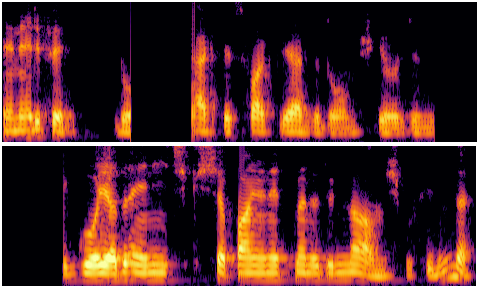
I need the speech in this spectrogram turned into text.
Tenerife Herkes farklı yerde doğmuş gördüğümüz. Goya'da en iyi çıkış yapan yönetmen ödülünü almış bu filmde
